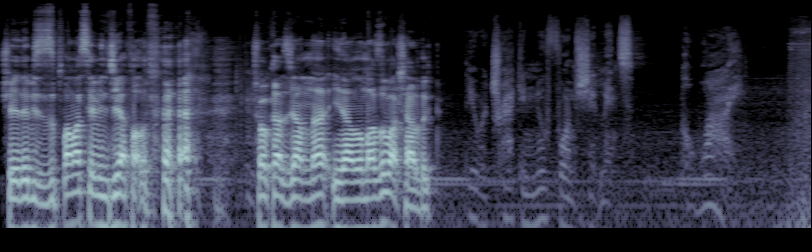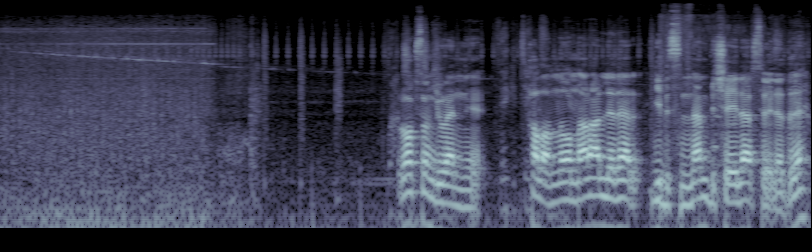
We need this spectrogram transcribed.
Şöyle bir zıplama sevinci yapalım. Çok az canla inanılmazı başardık. Roxxon güvenliği kalanını onlar halleder gibisinden bir şeyler söyledi.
